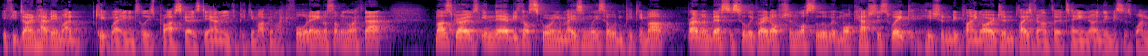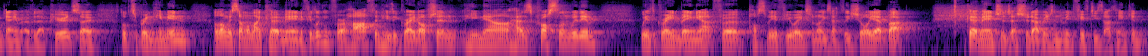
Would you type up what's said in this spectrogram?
If you don't have him, I'd keep waiting until his price goes down and you can pick him up in like 14 or something like that. Musgrove's in there, but he's not scoring amazingly, so I wouldn't pick him up. Bradman Best is still a great option. Lost a little bit more cash this week. He shouldn't be playing Origin. Plays round 13. Only misses one game over that period. So look to bring him in. Along with someone like Kurt Mann. If you're looking for a half, then he's a great option. He now has Crossland with him with Green being out for possibly a few weeks. We're not exactly sure yet, but Kurt Mann should, should average in the mid 50s, I think, and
